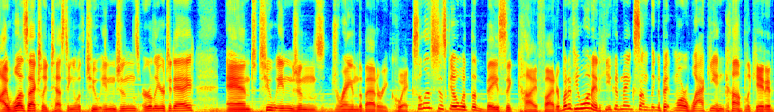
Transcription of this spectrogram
I was actually testing it with two engines earlier today, and two engines drain the battery quick. So let's just go with the basic K.I.E Fighter. But if you wanted, you could make something a bit more wacky and complicated.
